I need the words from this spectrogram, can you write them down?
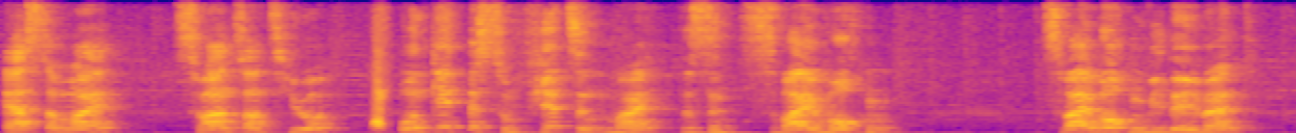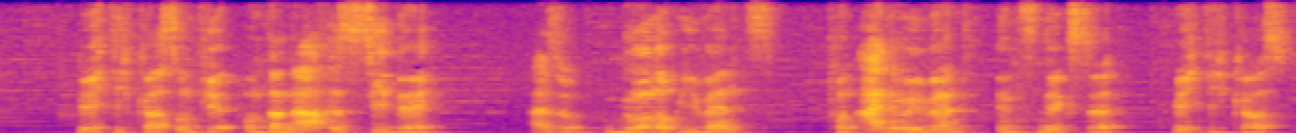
1. Mai, 22 Uhr. Und geht bis zum 14. Mai. Das sind zwei Wochen. Zwei Wochen wieder Event. Richtig krass. Und, vier, und danach ist C-Day. Also nur noch Events. Von einem Event ins nächste. Richtig krass.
